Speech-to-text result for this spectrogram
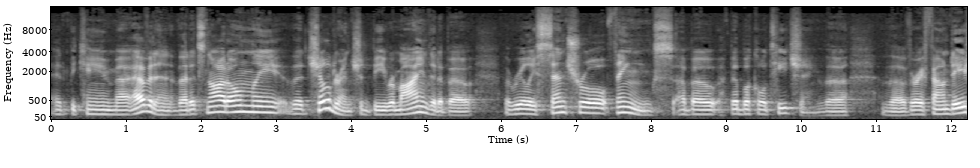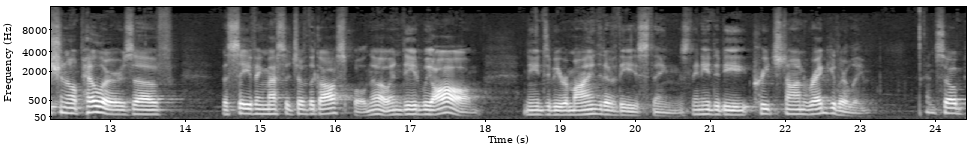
it became uh, evident that it's not only the children should be reminded about the really central things about biblical teaching, the, the very foundational pillars of the saving message of the gospel. No, indeed, we all need to be reminded of these things. They need to be preached on regularly. And so,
